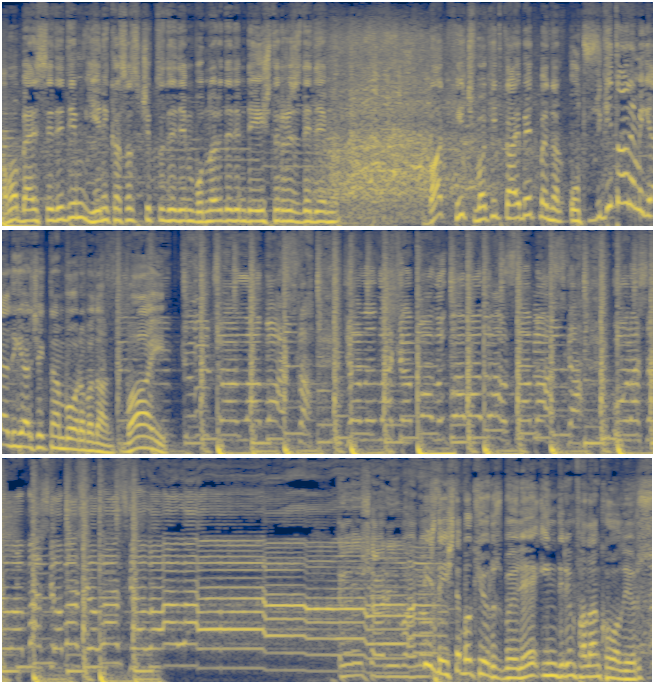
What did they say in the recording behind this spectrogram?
Ama ben size dedim yeni kasası çıktı dedim bunları dedim değiştiririz dedim. Bak hiç vakit kaybetmeden 32 tane mi geldi gerçekten bu arabadan? Vay. Biz de işte bakıyoruz böyle indirim falan kovalıyoruz.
